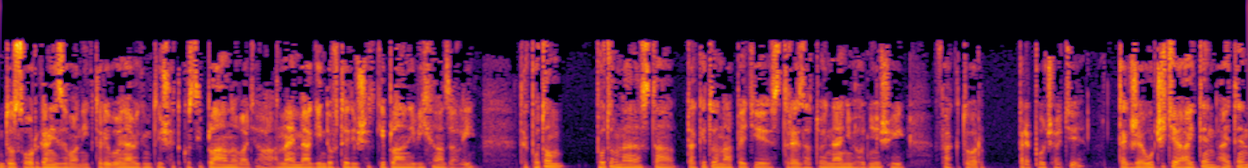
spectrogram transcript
dosť organizovaní, ktorí boli navyknutí všetko si plánovať. A najmä, ak im dovtedy všetky plány vychádzali, tak potom, potom narastá takéto napätie, stres a to je najnevhodnejší faktor pre počatie. Takže určite aj ten, aj ten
